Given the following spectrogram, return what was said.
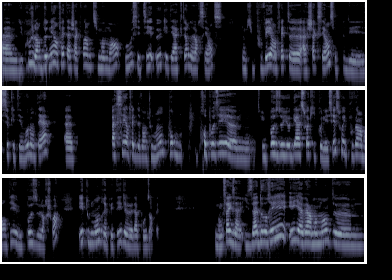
euh, du coup, je leur donnais en fait à chaque fois un petit moment où c'était eux qui étaient acteurs de leur séance. Donc ils pouvaient en fait euh, à chaque séance, les, ceux qui étaient volontaires, euh, passer en fait devant tout le monde pour proposer euh, une pause de yoga soit qu'ils connaissaient, soit ils pouvaient inventer une pause de leur choix et tout le monde répétait le, la pause en fait. Donc ça ils, a, ils, adoraient et il y avait un moment de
